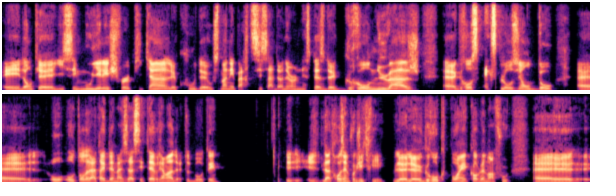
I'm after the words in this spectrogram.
et donc il s'est mouillé les cheveux. Puis quand le coup de Usman est parti, ça a donné une espèce de gros nuage, grosse explosion d'eau autour de la tête de Masvidal. C'était vraiment de toute beauté la troisième fois que j'ai crié. Le, gros coup de poing complètement fou. Euh,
